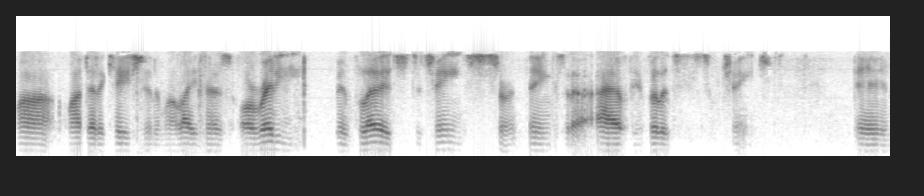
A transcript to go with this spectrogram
my my dedication and my life has already been pledged to change certain things that I have the abilities to change. And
